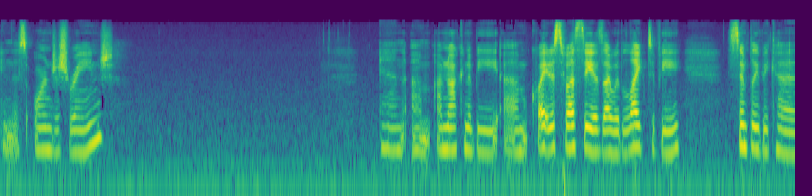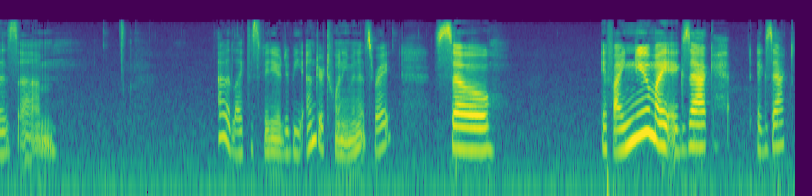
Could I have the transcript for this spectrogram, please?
in this orangish range. And um, I'm not going to be um, quite as fussy as I would like to be, simply because um, I would like this video to be under 20 minutes, right? So if I knew my exact exact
